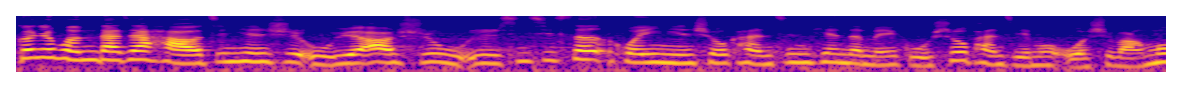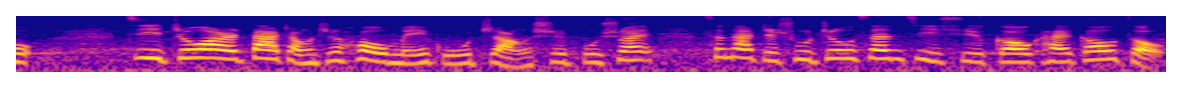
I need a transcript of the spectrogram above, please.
观众朋友们，大家好，今天是五月二十五日，星期三，欢迎您收看今天的美股收盘节目，我是王木。继周二大涨之后，美股涨势不衰，三大指数周三继续高开高走。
